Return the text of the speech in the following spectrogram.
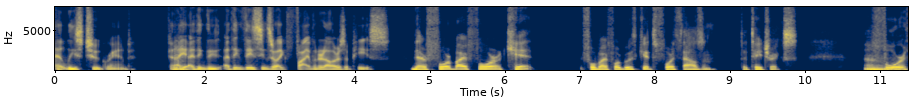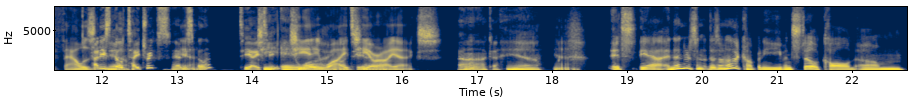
at least two grand. I, I think these I think these things are like five hundred dollars a piece. Their four by four kit, four by four booth kits, four thousand. The Taytrix. Um, Four thousand. How do you spell Yeah. Taytrix? How do you spell it? T A T. T-A- T A Y Oh, T R I X. Ah, okay. Yeah. Yeah. It's yeah, and then there's an, there's another company even still called um,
